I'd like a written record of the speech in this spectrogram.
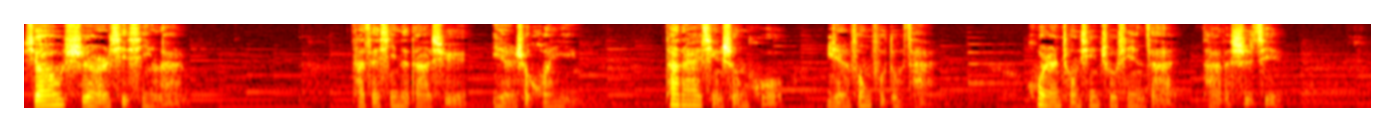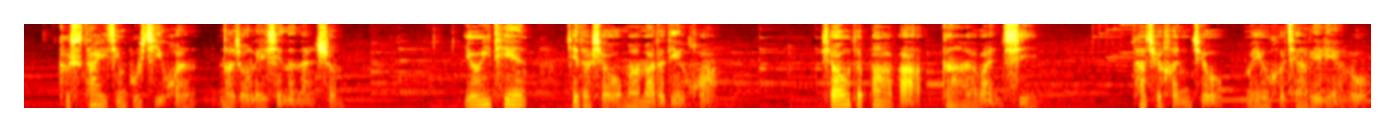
小欧时而写信来，他在新的大学依然受欢迎，他的爱情生活依然丰富多彩，豁然重新出现在他的世界。可是他已经不喜欢那种类型的男生。有一天接到小欧妈妈的电话，小欧的爸爸肝癌晚期。他却很久没有和家里联络。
